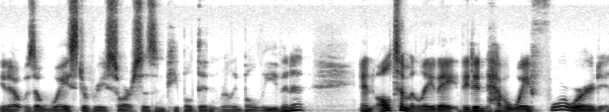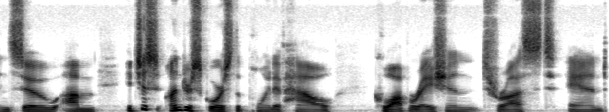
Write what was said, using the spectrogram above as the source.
You know, it was a waste of resources and people didn't really believe in it. And ultimately, they, they didn't have a way forward. And so um, it just underscores the point of how cooperation, trust, and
